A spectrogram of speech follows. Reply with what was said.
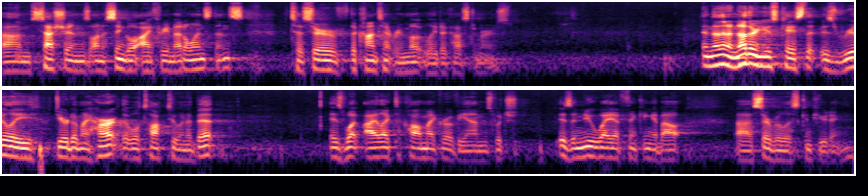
um, sessions on a single i3 Metal instance to serve the content remotely to customers. And then another use case that is really dear to my heart that we'll talk to in a bit is what I like to call micro VMs, which is a new way of thinking about uh, serverless computing.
